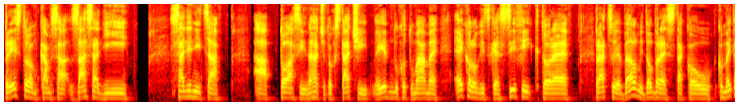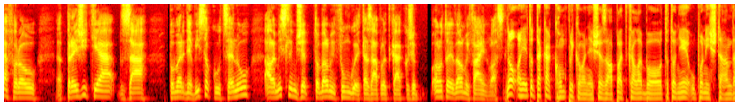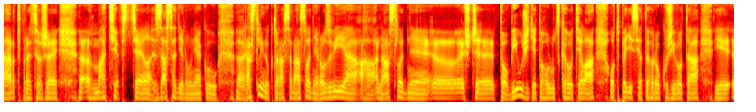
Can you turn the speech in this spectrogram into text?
priestorom, kam sa zasadí sadenica a to asi na začiatok stačí. Jednoducho tu máme ekologické sci-fi, ktoré pracuje veľmi dobre s takou metaforou prežitia za pomerne vysokú cenu, ale myslím, že to veľmi funguje, tá zápletka, akože ono to je veľmi fajn vlastne. No je to taká komplikovanejšia zápletka, lebo toto nie je úplný štandard, pretože e, máte v tele zasadenú nejakú e, rastlinu, ktorá sa následne rozvíja a následne e, ešte to využitie toho ľudského tela od 50. roku života je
